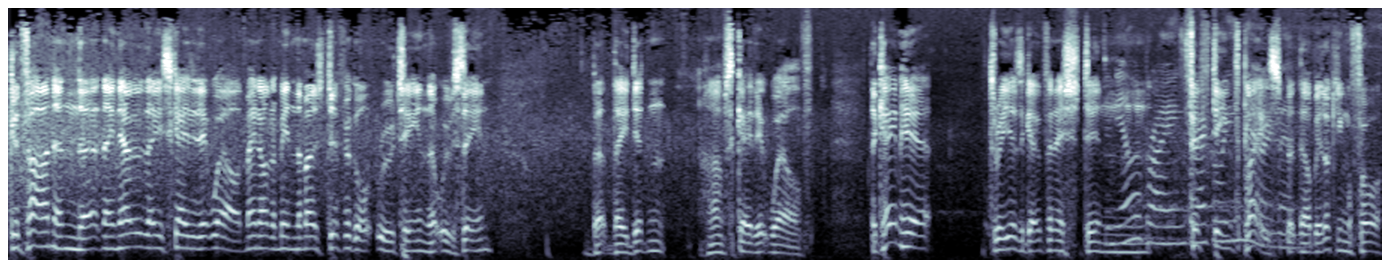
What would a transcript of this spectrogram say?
Good fun, and uh, they know they skated it well. It may not have been the most difficult routine that we've seen, but they didn't half skate it well. They came here three years ago, finished in 15th place, but they'll be looking for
